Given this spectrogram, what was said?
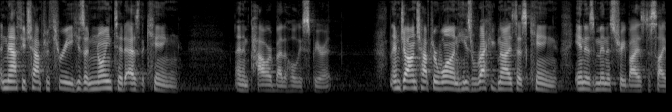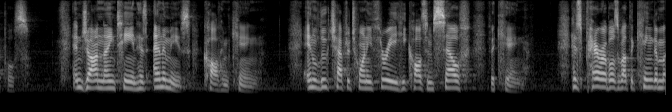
In Matthew chapter 3, he's anointed as the king and empowered by the Holy Spirit. In John chapter 1, he's recognized as king in his ministry by his disciples. In John 19, his enemies call him king. In Luke chapter 23, he calls himself the king. His parables about the kingdom,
